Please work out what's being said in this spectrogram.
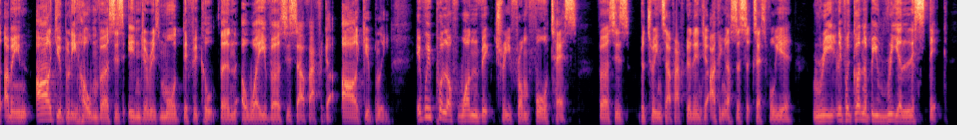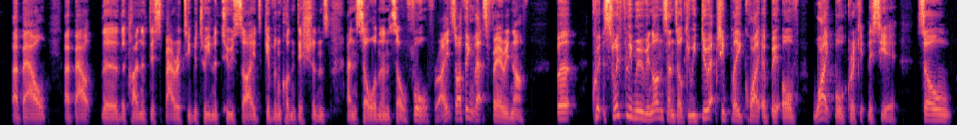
I mean, arguably home versus India is more difficult than away versus South Africa. Arguably, if we pull off one victory from four tests versus between South Africa and India, I think that's a successful year. Re- if we're going to be realistic about about the the kind of disparity between the two sides, given conditions and so on and so forth, right? So I think that's fair enough. But swiftly moving on, Santoki, we do actually play quite a bit of white ball cricket this year. So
